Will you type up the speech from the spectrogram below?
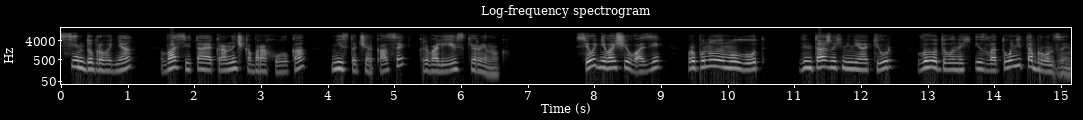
Всім доброго дня! Вас вітає крамничка барахолка, місто Черкаси, Криваліївський ринок. Сьогодні вашій увазі пропонуємо лот вінтажних мініатюр, виготовлених із латуні та бронзи.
